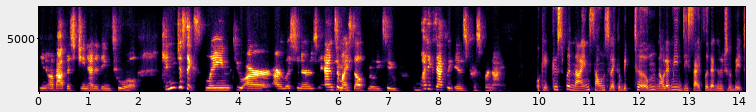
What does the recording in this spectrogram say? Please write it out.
you know, about this gene editing tool. Can you just explain to our, our listeners and to myself, really, too, what exactly is CRISPR 9? Okay, CRISPR 9 sounds like a big term. Now, let me decipher that a little bit.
